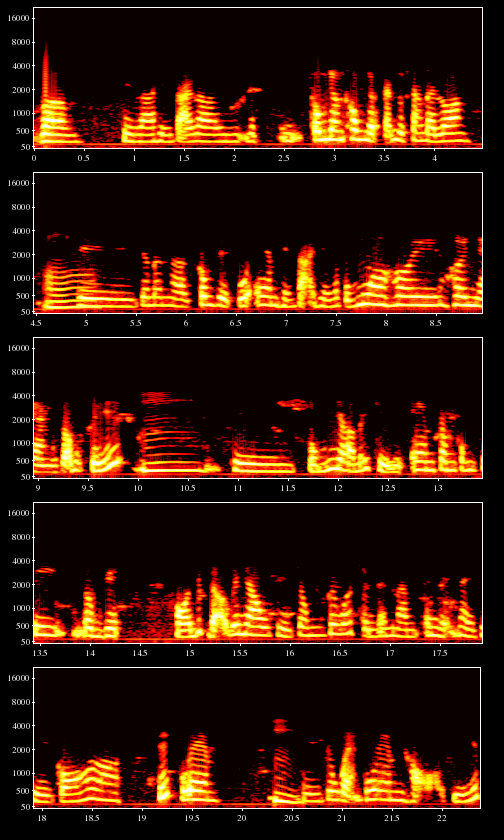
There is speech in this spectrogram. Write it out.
vâng thì là hiện tại là công nhân không nhập cảnh được sang Đài Loan. Ồ. thì cho nên là công việc của em hiện tại thì nó cũng hơi hơi nhàn rõ một tí. Ừ. thì cũng nhờ mấy chị em trong công ty đồng nghiệp họ giúp đỡ với nhau. Thì trong cái quá trình em làm em nghĩ này thì có uh, tiếp của em Ừ. thì chủ quản của em họ chỉ giúp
